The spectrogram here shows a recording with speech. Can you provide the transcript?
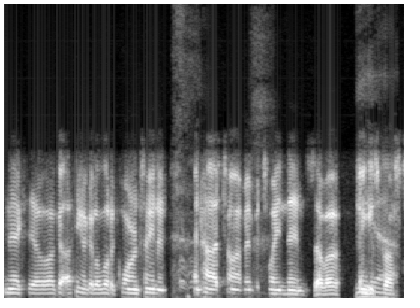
next. Yeah, well, I, got, I think I got a lot of quarantine and, and hard time in between then. So, uh, fingers yeah. crossed.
